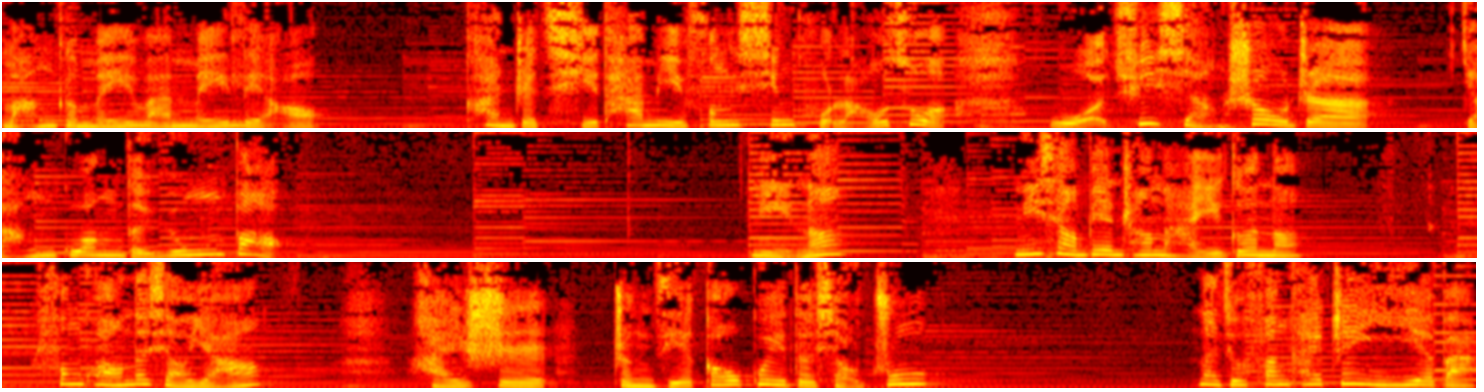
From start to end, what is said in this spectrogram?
忙个没完没了，看着其他蜜蜂辛苦劳作，我却享受着阳光的拥抱。你呢？你想变成哪一个呢？疯狂的小羊，还是整洁高贵的小猪？那就翻开这一页吧，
